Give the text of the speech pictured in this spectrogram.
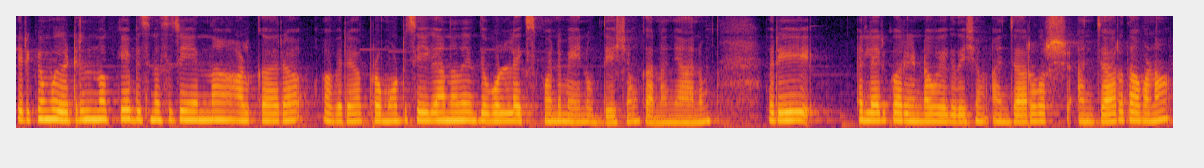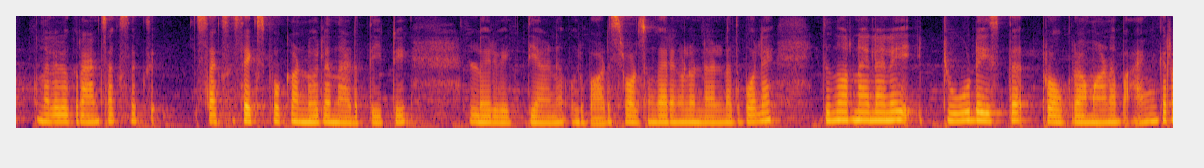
ശരിക്കും വീട്ടിൽ നിന്നൊക്കെ ബിസിനസ് ചെയ്യുന്ന ആൾക്കാരെ അവരെ പ്രൊമോട്ട് ചെയ്യുക എന്നത് ഇതുപോലുള്ള എക്സ്പോന്റെ മെയിൻ ഉദ്ദേശം. കാരണം ഞാനും ഒരു എല്ലാവർക്കും അറിയുണ്ടാവും ഏകദേശം അഞ്ചാറ് വർഷം അഞ്ചാറ് തവണ നല്ലൊരു ഗ്രാൻഡ് സക്സസ് സക്സസ് എക്സ്പോ കണ്ണൂരിൽ നടത്തിയിട്ട് ഉള്ളൊരു വ്യക്തിയാണ്. ഒരുപാട് സ്റ്റോൾസും കാര്യങ്ങളും ഉണ്ടായിരുന്നു അതുപോലെ ഇതെന്ന് പറഞ്ഞാൽ ടു ഡേയ്സത്തെ പ്രോഗ്രാമാണ് ഭയങ്കര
